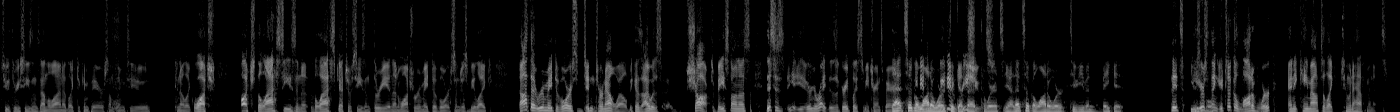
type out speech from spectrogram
two three seasons down the line i'd like to compare something to you know like watch watch the last season the last sketch of season three and then watch roommate divorce and just be like not that roommate divorce didn't turn out well because i was uh, shocked based on us this is you're right this is a great place to be transparent that took We a lot of work to get that to where it's yeah, that took a lot of work to even make it. And it's here's the thing: it took a lot of work, and it came out to like two and a half minutes.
